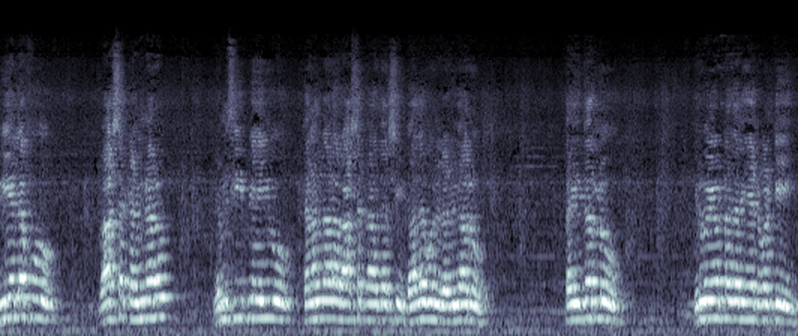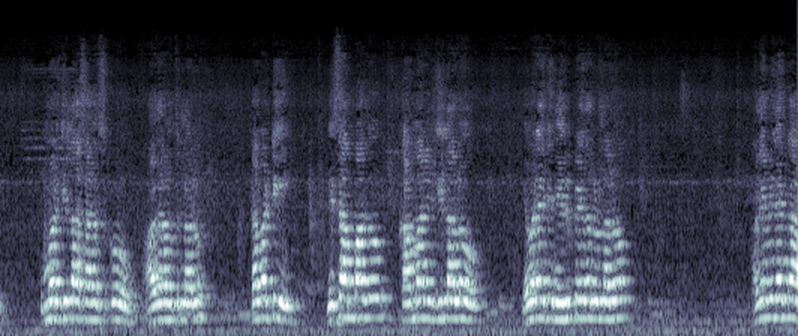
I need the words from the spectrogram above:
బిఎల్ఎఫ్ రాష్ట్ర కన్వీనరు ఎంసీపీఐయు తెలంగాణ రాష్ట్ర కార్యదర్శి గాదగోని రవి గారు తదితరులు ఇరవై ఒకటిన జరిగేటువంటి ఉమ్మడి జిల్లా సదస్సుకు హాజరవుతున్నారు. కాబట్టి నిజామాబాదు కామారెడ్డి జిల్లాలో ఎవరైతే నిరుపేదలు ఉన్నారో అదేవిధంగా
